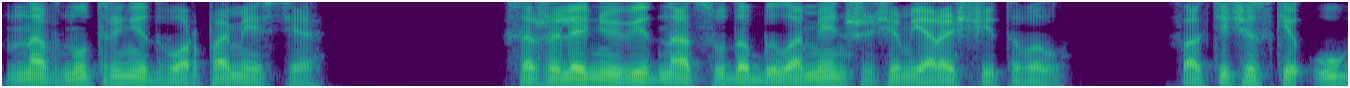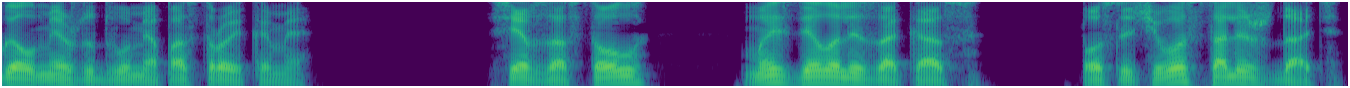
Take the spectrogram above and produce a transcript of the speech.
на внутренний двор поместья. К сожалению, видно отсюда было меньше, чем я рассчитывал. Фактически угол между двумя постройками. Сев за стол, мы сделали заказ, после чего стали ждать.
